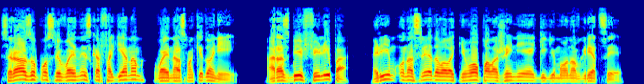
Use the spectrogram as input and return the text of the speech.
Сразу после войны с Карфагеном война с Македонией. А разбив Филиппа, Рим унаследовал от него положение гегемона в Греции.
